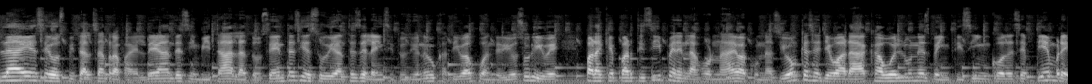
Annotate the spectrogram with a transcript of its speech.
La S Hospital San Rafael de Andes invita a las docentes y estudiantes de la institución educativa Juan de Dios Uribe para que participen en la jornada de vacunación que se llevará a cabo el lunes 25 de septiembre.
